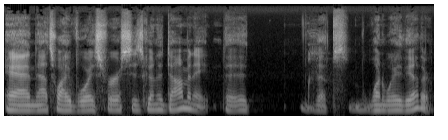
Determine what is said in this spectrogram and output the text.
and that's why voice first is going to dominate. that's one way or the other.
